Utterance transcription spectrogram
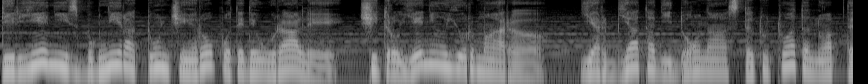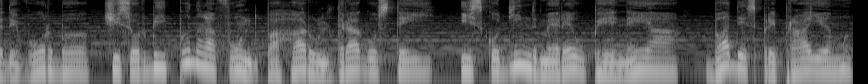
Tirienii izbucniră atunci în ropote de urale și troienii îi urmară, iar biata Didona stătu toată noaptea de vorbă și sorbi până la fund paharul dragostei, iscodind mereu pe Enea, ba despre Praiem,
